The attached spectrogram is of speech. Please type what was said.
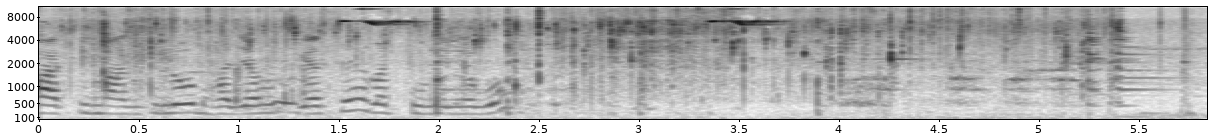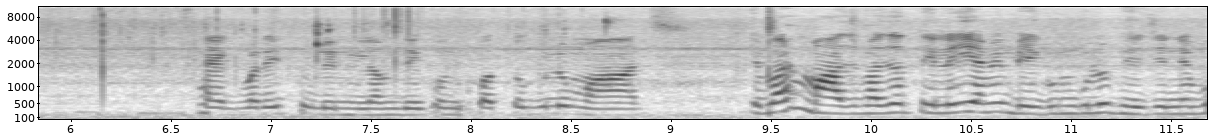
বাকি মাছগুলো ভাজা হয়ে গেছে, এবার তুলে নেব। একবারেই তুলে নিলাম, দেখুন কতগুলো মাছ। এবার মাছ ভাজা তেলেই আমি বেগুনগুলো ভেজে নেব।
